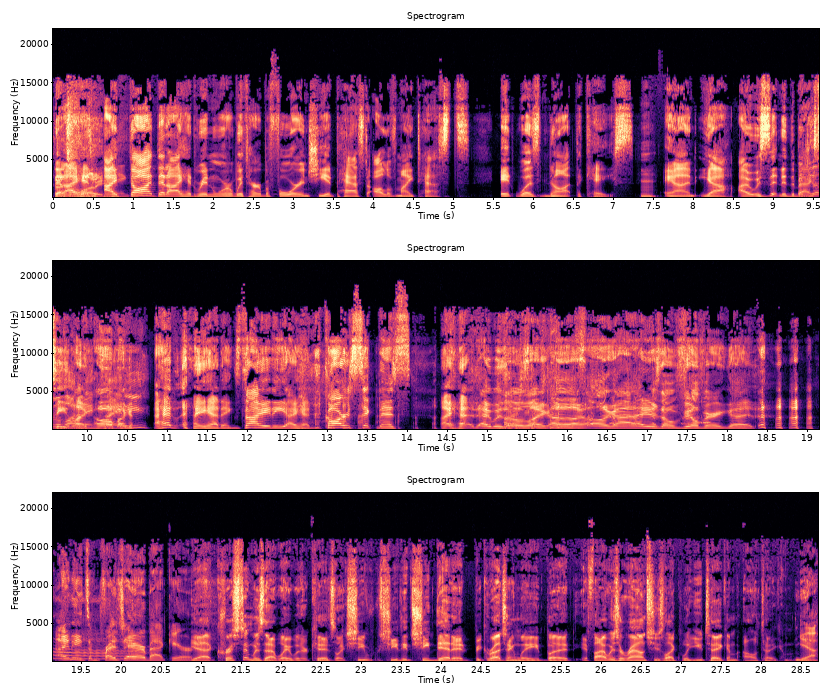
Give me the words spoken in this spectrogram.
That's I had, funny. I thought that I had ridden with her before and she had passed all of my tests. It was not the case. Hmm. And yeah, I was sitting in the Did back you have a seat like, oh my god. I had I had anxiety, I had car sickness. I had I was, I was like, I was like, oh god, I just don't feel very good. I need some fresh air back here. Yeah, Kristen was that way with her kids. Like she she did she did it begrudgingly, but if I was around, she's like, "Will you take him? I'll take him." Yeah.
